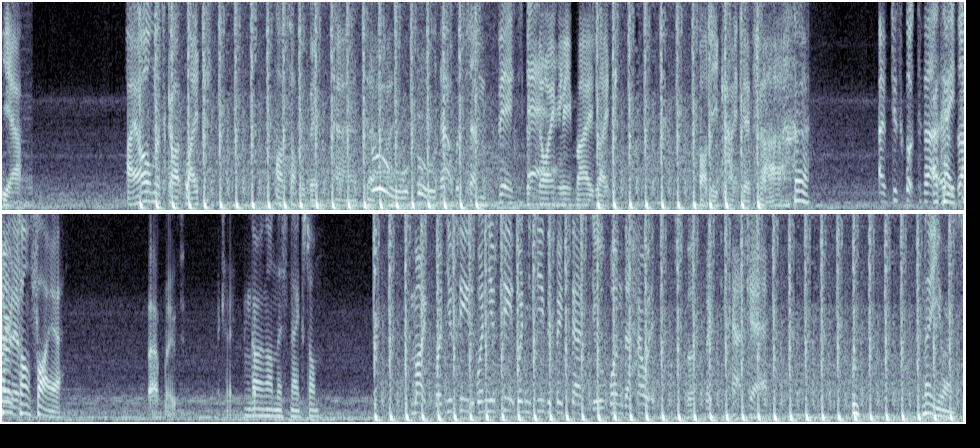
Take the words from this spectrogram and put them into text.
Yeah. I almost got like on top of it and uh, Ooh, ooh, that was some big just air. annoyingly my like body kind of uh I've just got to that. Okay, line turret's of- on fire. Bad move. Okay. I'm going on this next one. Mike, when you see when you see when you see the big daddy, you'll wonder how it's possible for it to catch air. No, you won't.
